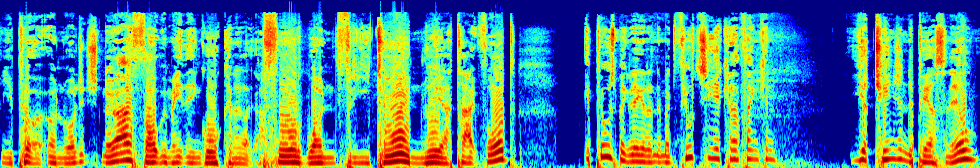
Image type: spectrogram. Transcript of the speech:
you put it on Rogic. Now I thought we might then go kind of like a 4 1 3 2 and really attack forward. He pulls McGregor into midfield, so you're kind of thinking you're changing the personnel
